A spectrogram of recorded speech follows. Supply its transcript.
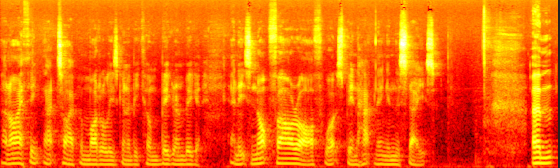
and I think that type of model is going to become bigger and bigger. And it's not far off what's been happening in the States. Um,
